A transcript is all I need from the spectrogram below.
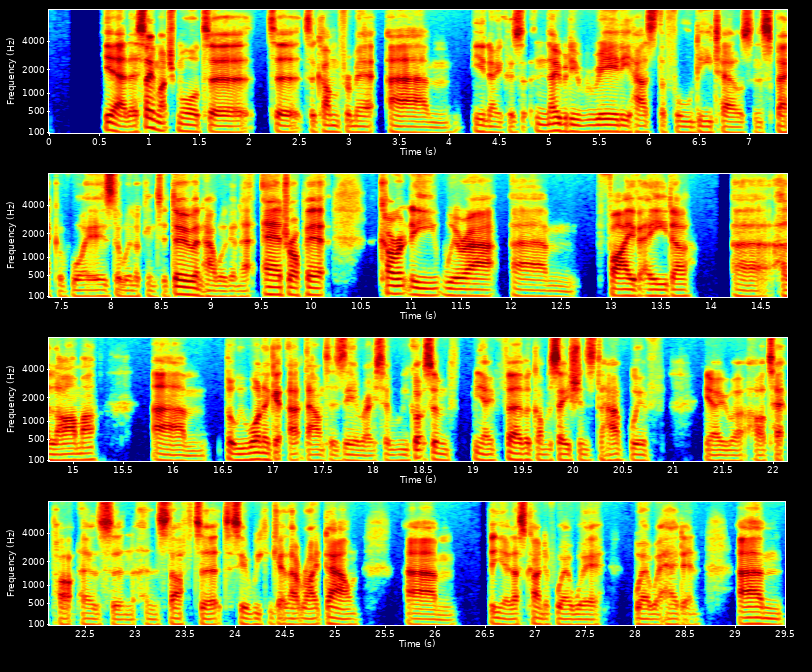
Yeah, there's so much more to to to come from it. Um, you know, because nobody really has the full details and spec of what it is that we're looking to do and how we're going to airdrop it. Currently, we're at um, five ADA uh, Alama, um, but we want to get that down to zero. So we've got some, you know, further conversations to have with, you know, uh, our tech partners and and stuff to to see if we can get that right down. Um, but yeah, that's kind of where we're where we're heading. Um,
